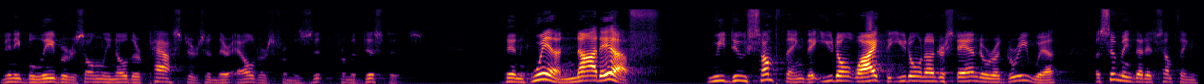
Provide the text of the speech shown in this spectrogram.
Many believers only know their pastors and their elders from a, from a distance. Then, when, not if, we do something that you don't like, that you don't understand or agree with, assuming that it's something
